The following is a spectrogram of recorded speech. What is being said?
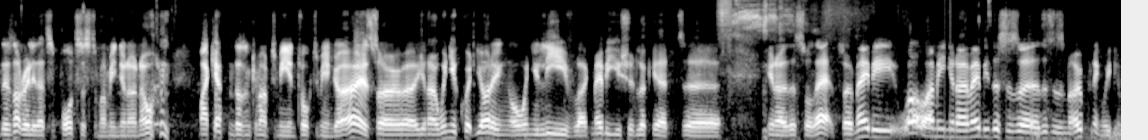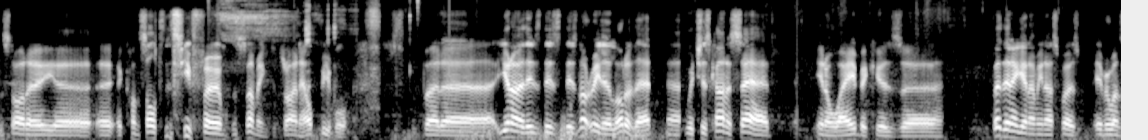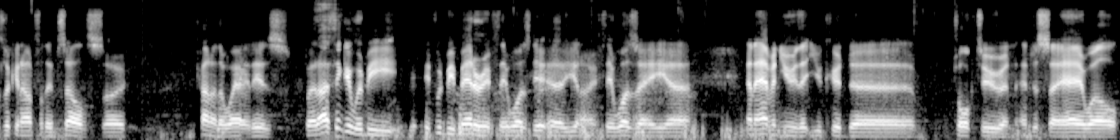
there's not really that support system. I mean, you know, no one, my captain doesn't come up to me and talk to me and go, hey, so, uh, you know, when you quit yachting or when you leave, like maybe you should look at, uh, you know, this or that. So maybe, well, I mean, you know, maybe this is a this is an opening. We can start a uh, a, a consultancy firm or something to try and help people. But uh, you know, there's there's there's not really a lot of that, uh, which is kind of sad in a way because. Uh, but then again, I mean, I suppose everyone's looking out for themselves, so kind of the way it is. But I think it would be it would be better if there was, uh, you know, if there was a uh, an avenue that you could uh, talk to and, and just say, hey, well,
